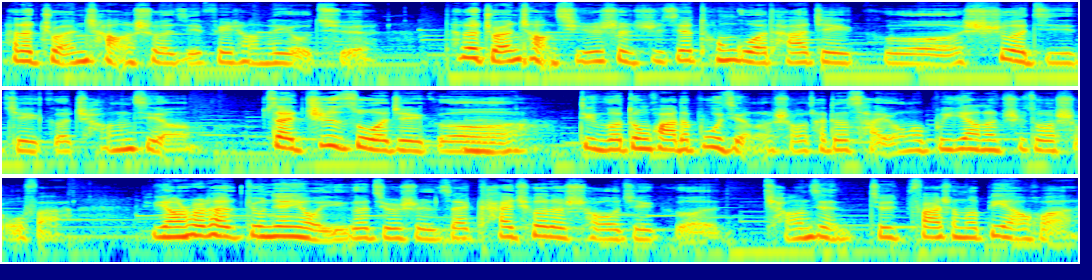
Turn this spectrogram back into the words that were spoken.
它的转场设计非常的有趣。它的转场其实是直接通过它这个设计这个场景，在制作这个定格动画的布景的时候，它就采用了不一样的制作手法。比方说，它中间有一个就是在开车的时候，这个场景就发生了变换，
